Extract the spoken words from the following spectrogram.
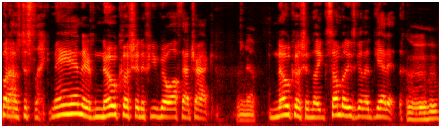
But I was just like, man, there's no cushion if you go off that track. Yeah. No cushion. Like, somebody's to get it. hmm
